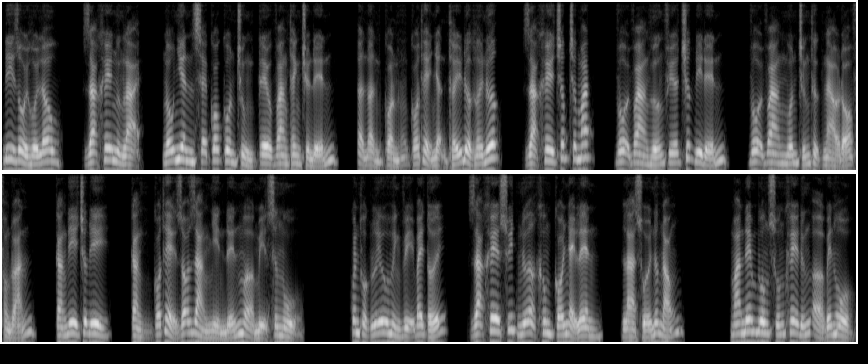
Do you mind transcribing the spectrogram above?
Đi rồi hồi lâu, dạ khê ngừng lại, ngẫu nhiên sẽ có côn trùng kêu vang thanh truyền đến, ẩn ẩn còn có thể nhận thấy được hơi nước, dạ khê chớp chớp mắt, vội vàng hướng phía trước đi đến, vội vàng muốn chứng thực nào đó phỏng đoán, càng đi trước đi, càng có thể rõ ràng nhìn đến mở mịt sương mù. Quen thuộc lưu hình vị bay tới, dạ khê suýt nữa không có nhảy lên, là suối nước nóng. Màn đêm buông xuống khê đứng ở bên hồ,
